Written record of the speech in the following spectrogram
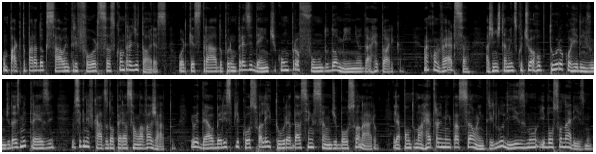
um pacto paradoxal entre forças contraditórias, orquestrado por um presidente com um profundo domínio da retórica. Na conversa, a gente também discutiu a ruptura ocorrida em junho de 2013 e os significados da Operação Lava Jato, e o Idelber explicou sua leitura da ascensão de Bolsonaro ele aponta uma retroalimentação entre lulismo e bolsonarismo,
